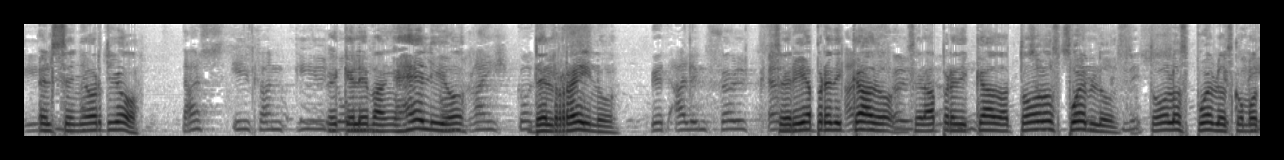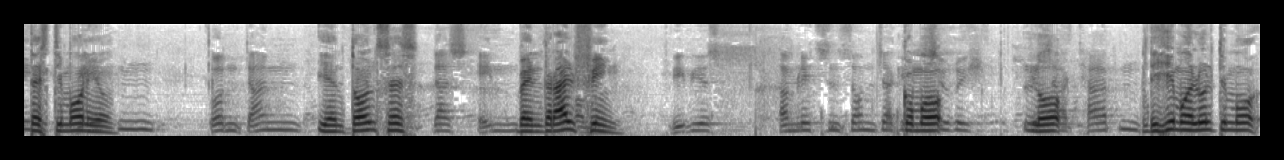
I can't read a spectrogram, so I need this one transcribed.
el Señor dio, de que el Evangelio del reino sería predicado, será predicado a todos los pueblos, todos los pueblos como testimonio. Y entonces vendrá el fin. Como lo dijimos el último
